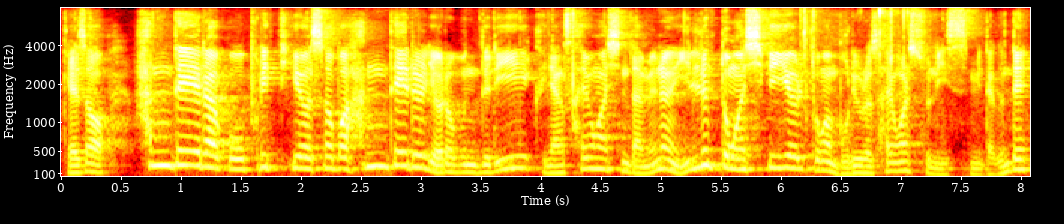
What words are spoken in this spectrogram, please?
그래서 한 대라고 free tier 서버 한 대를 여러분들이 그냥 사용하신다면 은 1년 동안 12개월 동안 무료로 사용할 수는 있습니다. 근데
